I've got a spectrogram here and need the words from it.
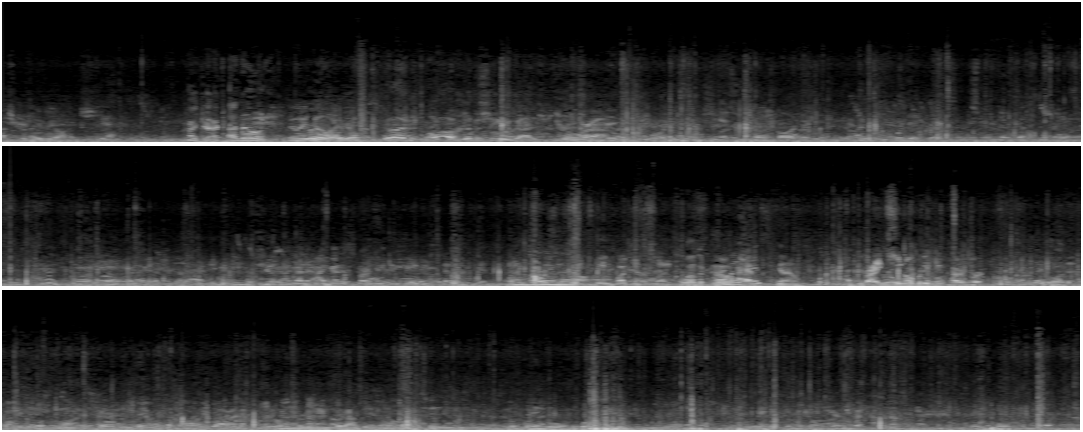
Hi, Jack. How doing? Doing good. Good. Oh, good to see you guys. Still around. I gotta start making baby steps. Between budget cycles. I have, you know. Right, so nobody can cut a turkey. fog Thank you.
